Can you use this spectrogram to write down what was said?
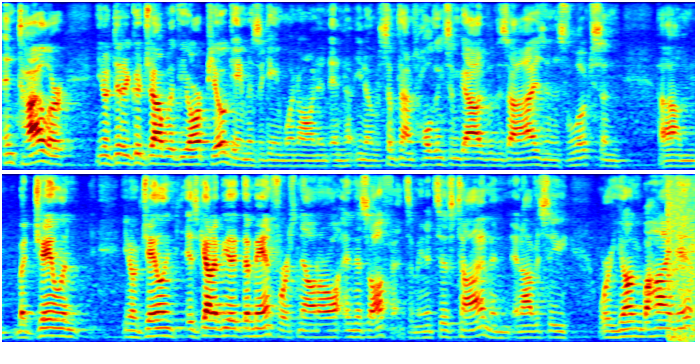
And Tyler, you know, did a good job with the RPO game as the game went on, and, and you know sometimes holding some guys with his eyes and his looks. And um, but Jaylan, you know, Jaylan has got to be the man for us now in, our, in this offense. I mean, it's his time, and, and obviously we're young behind him,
